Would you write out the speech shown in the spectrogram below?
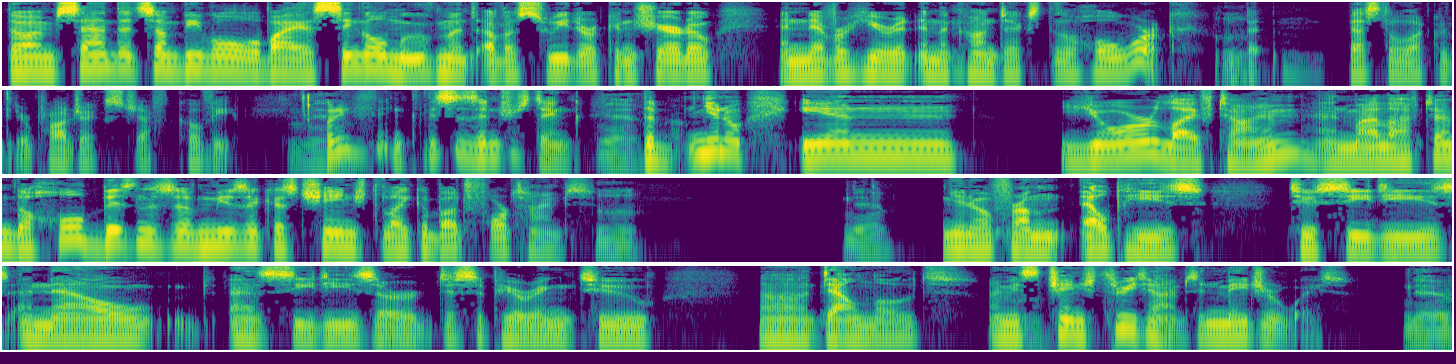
though I'm sad that some people will buy a single movement of a suite or concerto and never hear it in the context of the whole work. Mm. But best of luck with your projects, Jeff Covey. Yeah. What do you think? This is interesting. Yeah. The you know in your lifetime and my lifetime, the whole business of music has changed like about four times. Mm. Yeah. You know, from LPs to CDs, and now as CDs are disappearing to uh, downloads. I mean, it's changed three times in major ways. Yeah.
